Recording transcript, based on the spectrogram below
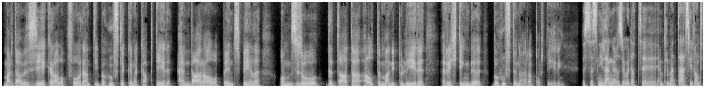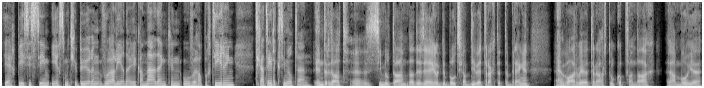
Maar dat we zeker al op voorhand die behoefte kunnen capteren en daar al op inspelen om zo de data al te manipuleren richting de behoefte naar rapportering. Dus het is niet langer zo dat de implementatie van het ERP-systeem eerst moet gebeuren vooraleer dat je kan nadenken over rapportering. Het gaat eigenlijk simultaan. Inderdaad, simultaan. Dat is eigenlijk de boodschap die wij trachten te brengen. En waar wij uiteraard ook op vandaag ja, mooie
